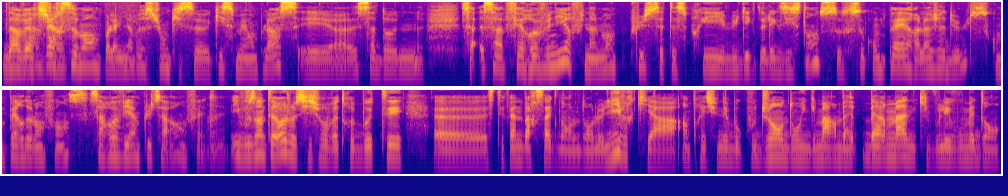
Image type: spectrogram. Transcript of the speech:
d'inversement, voilà, une inversion qui se qui se met en place et euh, ça donne, ça, ça, fait revenir finalement plus cet esprit ludique de l'existence, ce, qu'on perd à l'âge adulte, ce qu'on perd de l'enfance. Ça revient plus tard en fait. Il vous interroge aussi sur votre beauté, euh, Stéphane Barsac, dans, dans le livre qui a impressionné beaucoup de gens, dont Ingmar Bergman qui voulait vous mettre dans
